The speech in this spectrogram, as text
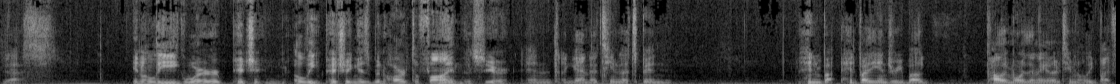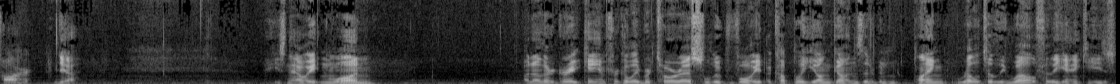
Yes, In a league where pitching, elite pitching has been hard to find this year. and again, a team that's been hit by, hit by the injury bug probably more than any other team in the league by far. Yeah. He's now 8 and 1. Another great game for Gleyber Torres, Luke Voit, a couple of young guns that have been playing relatively well for the Yankees.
